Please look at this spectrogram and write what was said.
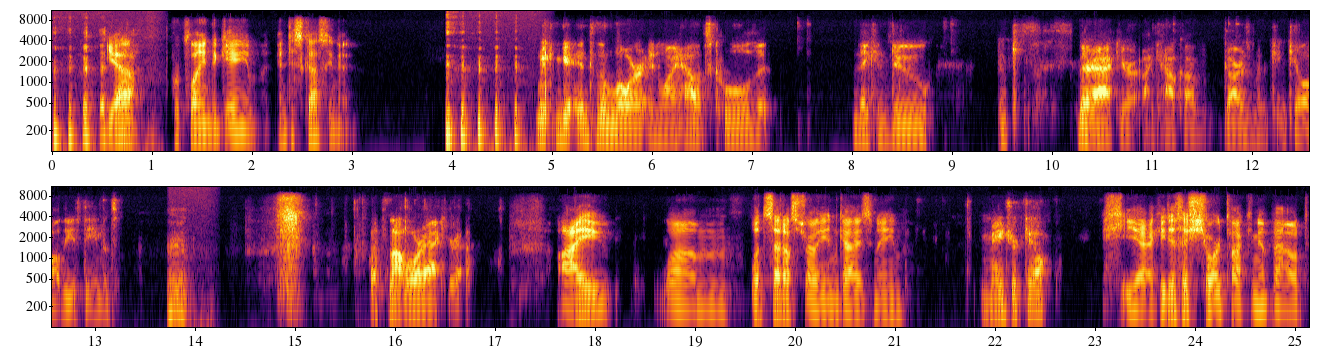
Yeah, we're playing the game and discussing it. We can get into the lore and why how it's cool that they can do. They're accurate. Like how come guardsmen can kill all these demons? Hmm. That's not lore accurate. I um what's that Australian guy's name? Majorkill. Yeah, he did a short talking about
